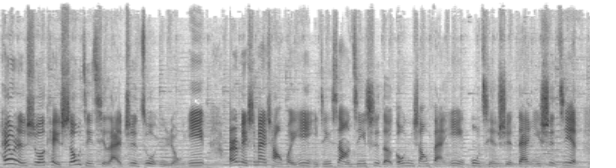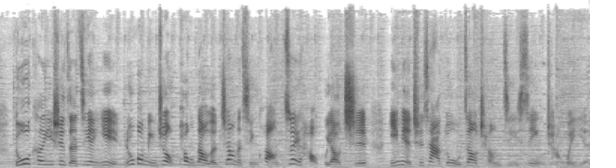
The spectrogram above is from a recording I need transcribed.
还有人说可以收集起来制作羽绒衣。而美式卖场回应已经向鸡翅的供应商反映，目前是单一事件。毒物科医师则建议，如果民众碰到了这样的情况，最好不要吃，以免吃下肚造成急性肠胃炎。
